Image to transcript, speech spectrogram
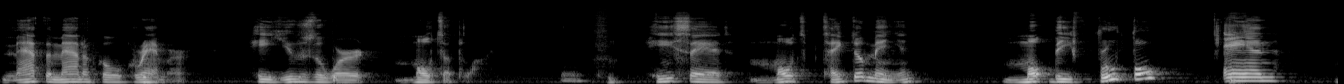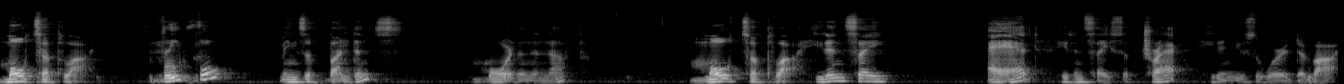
mathematical grammar, he used the word multiply. Hmm. He said, multi- take dominion, mul- be fruitful, and multiply. Fruitful means abundance, more than enough. Multiply. He didn't say add, he didn't say subtract, he didn't use the word divide.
